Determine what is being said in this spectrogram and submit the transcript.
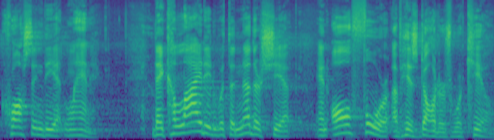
crossing the Atlantic. They collided with another ship, and all four of his daughters were killed.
